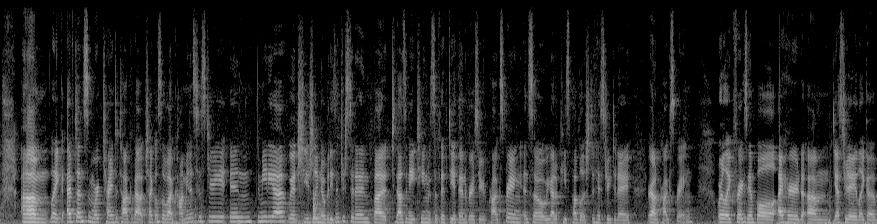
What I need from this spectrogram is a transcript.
um, like, I've done some work trying to talk about Czechoslovak communist history in the media, which usually nobody's interested in, but 2018 was the 50th anniversary of Prague Spring, and so we got a piece published in History Today around Prague Spring. Or like, for example, I heard um, yesterday like a,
